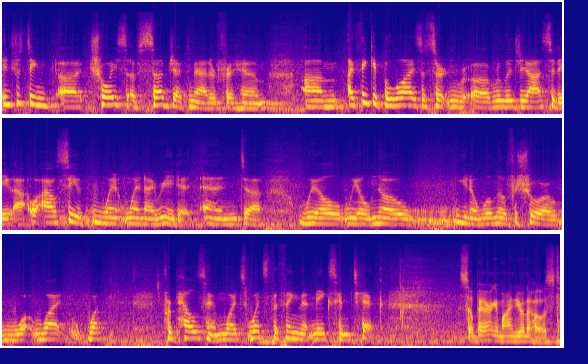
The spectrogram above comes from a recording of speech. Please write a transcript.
interesting uh, choice of subject matter for him. Um, I think it belies a certain uh, religiosity. I, I'll see when, when I read it, and uh, we'll, we'll know, you know, we'll know for sure what, what, what propels him, what's, what's the thing that makes him tick. So bearing in mind you're the host,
